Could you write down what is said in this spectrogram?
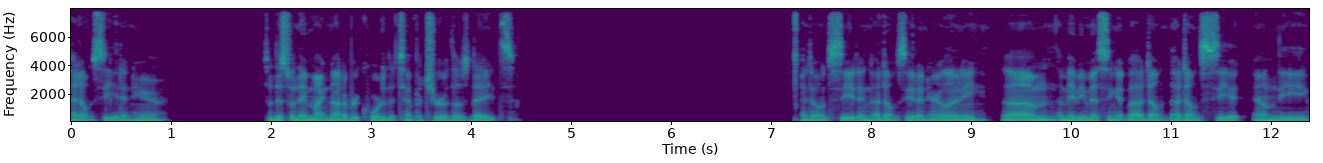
I don't see it in here. So this one, they might not have recorded the temperature of those dates. I don't see it in I don't see it in here, Looney. Um, I may be missing it, but I don't I don't see it on the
